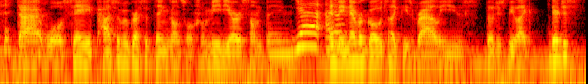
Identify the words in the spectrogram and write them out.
that will say passive aggressive things on social media or something. yeah, I and they don't- never go to like these rallies. They'll just be like, they're just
